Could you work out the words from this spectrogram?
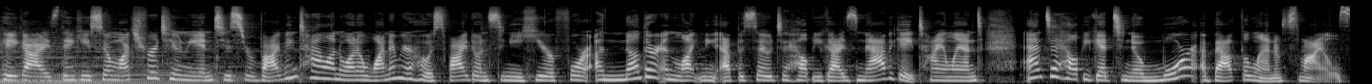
Hey guys, thank you so much for tuning in to Surviving Thailand 101. I'm your host, Phi Donsini, here for another enlightening episode to help you guys navigate Thailand and to help you get to know more about the land of smiles.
